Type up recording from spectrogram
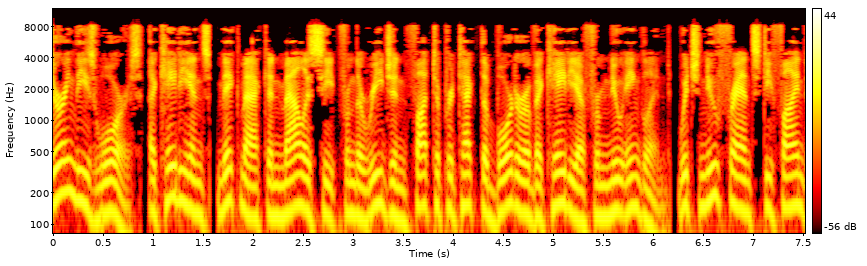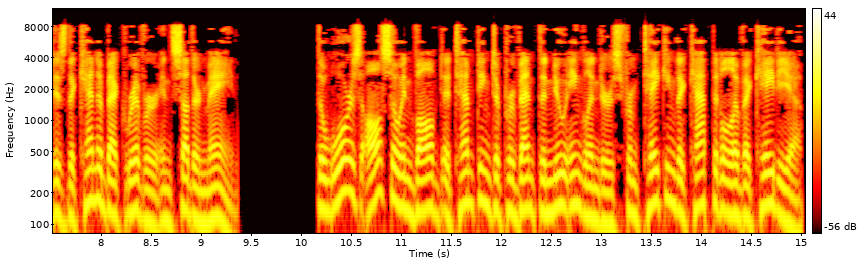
During these wars, Acadians, Micmac and Malecite from the region fought to protect the border of Acadia from New England, which New France defined as the Kennebec River in southern Maine. The wars also involved attempting to prevent the New Englanders from taking the capital of Acadia,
